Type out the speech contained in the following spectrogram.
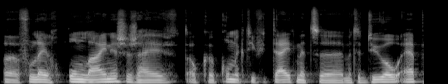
volledig online is. Dus hij heeft ook connectiviteit met, met de Duo-app.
